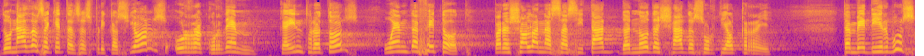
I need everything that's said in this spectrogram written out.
Donades aquestes explicacions, us recordem que entre tots ho hem de fer tot, per això la necessitat de no deixar de sortir al carrer. També dir-vos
